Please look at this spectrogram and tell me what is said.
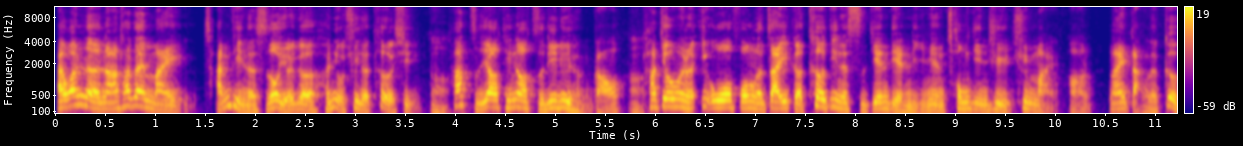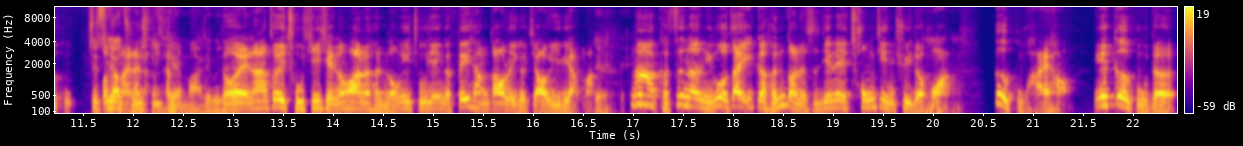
台湾人啊，他在买产品的时候有一个很有趣的特性，他只要听到殖利率很高，他就会了一窝蜂的在一个特定的时间点里面冲进去去买啊那一档的个股，就是要买那期钱嘛，对不对？对，那所以除息前的话呢，很容易出现一个非常高的一个交易量嘛。对。那可是呢，你如果在一个很短的时间内冲进去的话，个股还好。因为个股的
